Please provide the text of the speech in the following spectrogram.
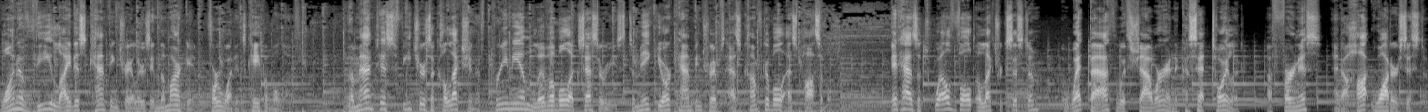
one of the lightest camping trailers in the market for what it's capable of. The Mantis features a collection of premium livable accessories to make your camping trips as comfortable as possible. It has a 12-volt electric system, a wet bath with shower and a cassette toilet, a furnace, and a hot water system.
